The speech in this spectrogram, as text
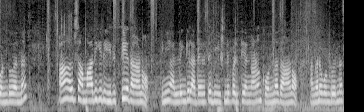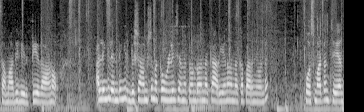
കൊണ്ടുവന്ന് ആ ഒരു സമാധിയിൽ ഇരുത്തിയതാണോ? ഇനി അല്ലെങ്കിൽ അദ്ദേഹത്തെ ഭീഷണിപ്പെടുത്തി എങ്ങാണോ കൊന്നതാണോ? അങ്ങനെ കൊണ്ടുവന്ന് സമാധിയിൽ ഇരുത്തിയതാണോ? അല്ലെങ്കിൽ എന്തെങ്കിലും വിഷാംശമൊക്കെ ഉള്ളിൽ ചെന്നിട്ടുണ്ടോ എന്നൊക്കെ അറിയണമെന്നൊക്കെ പറഞ്ഞുകൊണ്ട് പോസ്റ്റ്മോർട്ടം ചെയ്യാൻ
